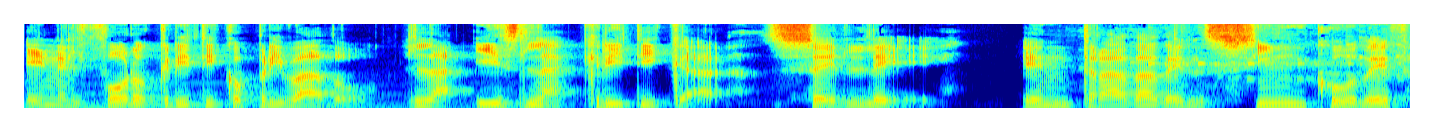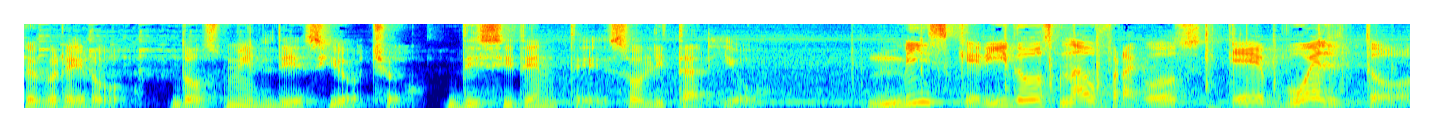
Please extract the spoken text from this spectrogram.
En el foro crítico privado, La Isla Crítica se lee. Entrada del 5 de febrero 2018. Disidente solitario. Mis queridos náufragos, he vuelto.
